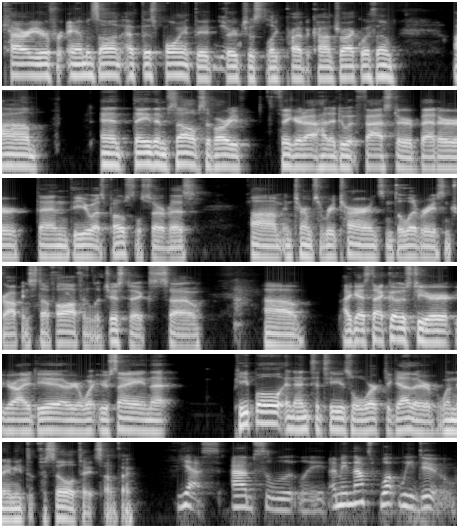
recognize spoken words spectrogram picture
carrier for Amazon at this point. They yeah. they're just like private contract with them, um, and they themselves have already figured out how to do it faster, better than the U.S. Postal Service um, in terms of returns and deliveries and dropping stuff off and logistics. So. Uh, I guess that goes to your your idea or what you're saying that people and entities will work together when they need to facilitate something. Yes, absolutely. I mean, that's what we do.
